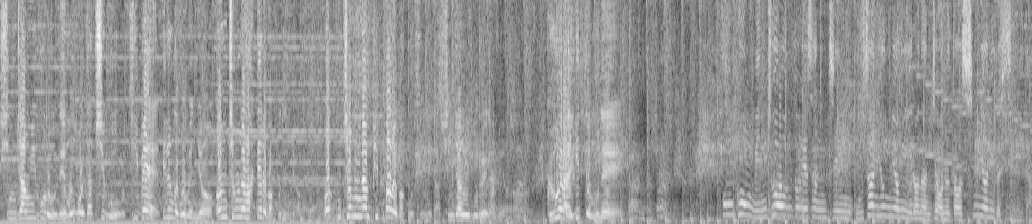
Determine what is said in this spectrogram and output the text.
신장 위구르 내몽골 다치구 티벳 이런 거 보면요. 엄청난 학대를 받거든요. 엄청난 핍박을 받고 있습니다. 신장 위구르에 가면. 그걸 알기 때문에 홍콩 민주화 운동의 상징 우산혁명이 일어난 지 어느덧 10년이 됐습니다.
